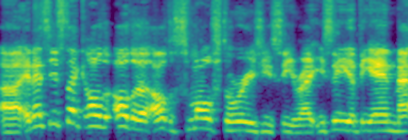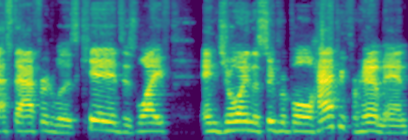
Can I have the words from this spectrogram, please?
Uh, and it's just like all the all the all the small stories you see, right? You see at the end Matt Stafford with his kids, his wife, enjoying the Super Bowl. Happy for him, man.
